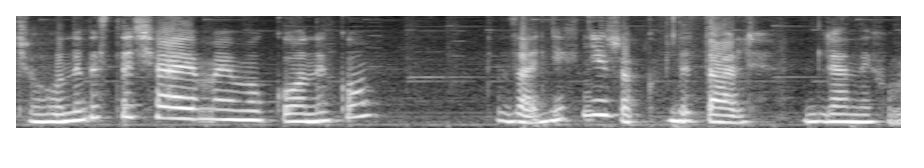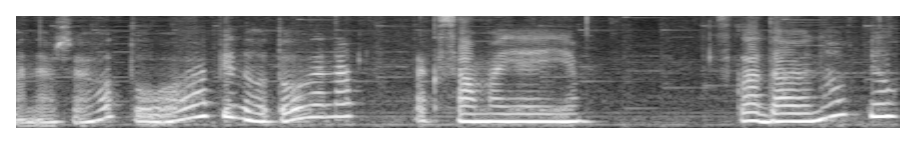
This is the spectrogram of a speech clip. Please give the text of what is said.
Чого не вистачає моєму конику? Задніх ніжок. Деталь для них у мене вже готова, підготовлена. Так само я її складаю навпіл.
